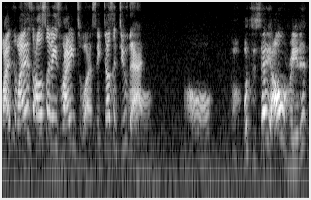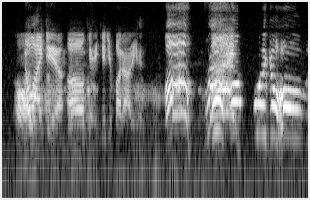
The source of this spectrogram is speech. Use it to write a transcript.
why, why is all of a sudden he's writing to us? He doesn't do that. Oh. oh. What's it say? I'll read it. Oh, no don't know how to idea. that. okay, get your butt out of here. Oh, oh! Oh, Run! I want to go home.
